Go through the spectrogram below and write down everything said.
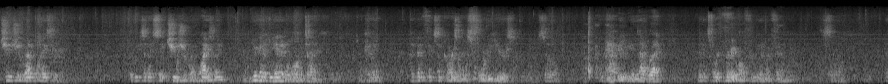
choose your rep wisely. The reason I say choose your rep wisely, you're gonna be in it a long time. Okay? I've been fixing cars almost 40 years. So I'm happy to be in that rut. And it's worked very well for me and my family. So I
